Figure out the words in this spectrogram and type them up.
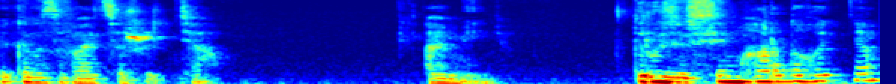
яка називається життя. Амінь. Друзі, всім гарного дня!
